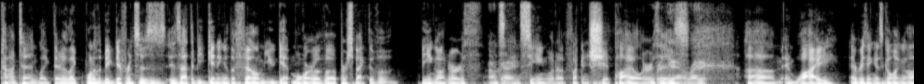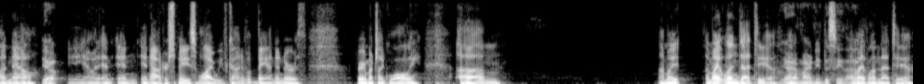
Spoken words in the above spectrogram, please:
content. Like they're like one of the big differences is at the beginning of the film you get more of a perspective of being on Earth and, Okay. and seeing what a fucking shit pile Earth is, yeah, right. um, and why everything is going on now. Yep. You know, in, in in outer space, why we've kind of abandoned Earth, very much like WALL-E. Um, I might I might lend that to you. Yeah, I might need to see that. I might lend that to you.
